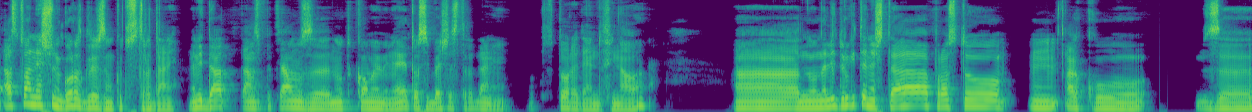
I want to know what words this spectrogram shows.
Аз това нещо не го разглеждам като страдание. Нали, да, там специално за едно такова мине, то си беше страдание от втория ден до финала. А, но нали, другите неща просто ако за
